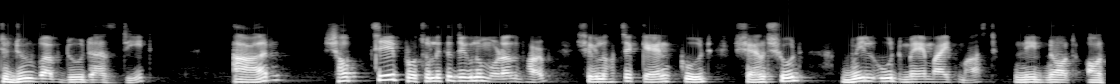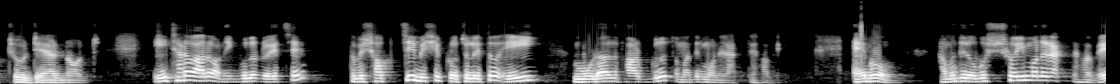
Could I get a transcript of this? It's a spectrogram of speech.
to do verb do does did আর সবচেয়ে প্রচলিত যেগুলো মোরাল ভার্ব সেগুলো হচ্ছে can could shall should will would may might must need not ought to dare not এছাড়াও আরও অনেকগুলো রয়েছে, তবে সবচেয়ে বেশি প্রচলিত এই মোরাল ভার্বগুলো তোমাদের মনে রাখতে হবে। এবং আমাদের অবশ্যই মনে রাখতে হবে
